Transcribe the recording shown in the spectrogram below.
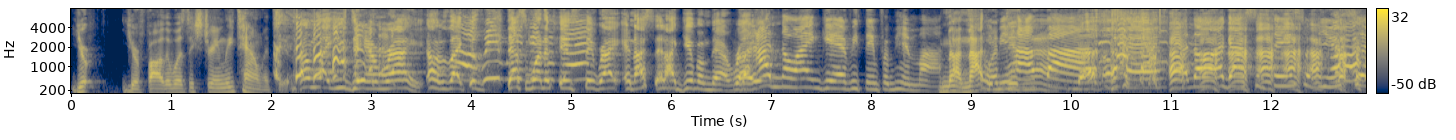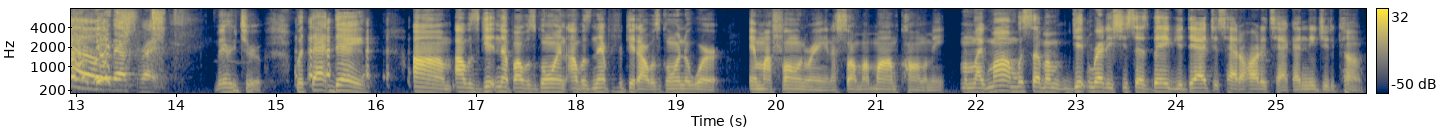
your your father was extremely talented. I'm like, you damn right. I was like, 'cause that's one of his things, right? And I said, I give him that, right? But I know I didn't get everything from him, Mom. Nah, not- Give me high not. five, okay? I know I got some things from you Yeah, too. that's right. Very true. But that day, um, I was getting up. I was going. I was never forget. I was going to work, and my phone rang. I saw my mom calling me. I'm like, Mom, what's up? I'm getting ready. She says, Babe, your dad just had a heart attack. I need you to come.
